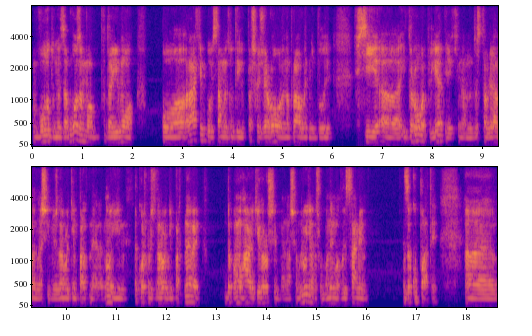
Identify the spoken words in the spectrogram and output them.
воду ми завозимо, подаємо по графіку, і саме туди першочергово направлені були всі е, і дрова, пілети, які нам доставляли наші міжнародні партнери. Ну і також міжнародні партнери допомагають і грошима нашим людям, щоб вони могли самі закупати. Е,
